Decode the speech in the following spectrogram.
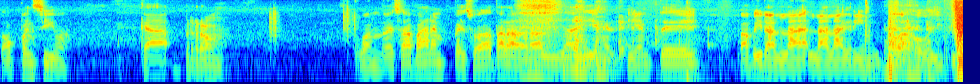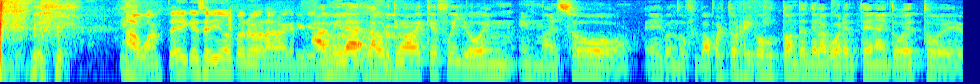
vamos por encima. Cabrón. Cuando esa pana empezó a taladrar ahí en el diente, papi, la, la, la lagrimita bajó. y- Aguanté y qué sé yo, pero la lagrimita A mí la, la última vez que fui yo en, en marzo, eh, cuando fui para Puerto Rico justo antes de la cuarentena y todo esto, eh,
